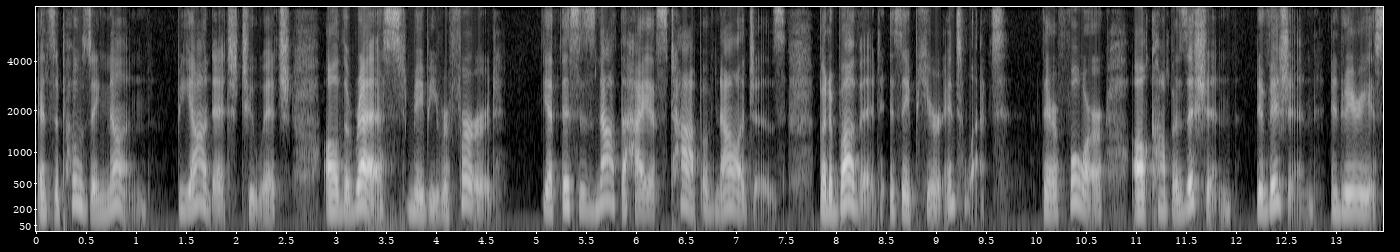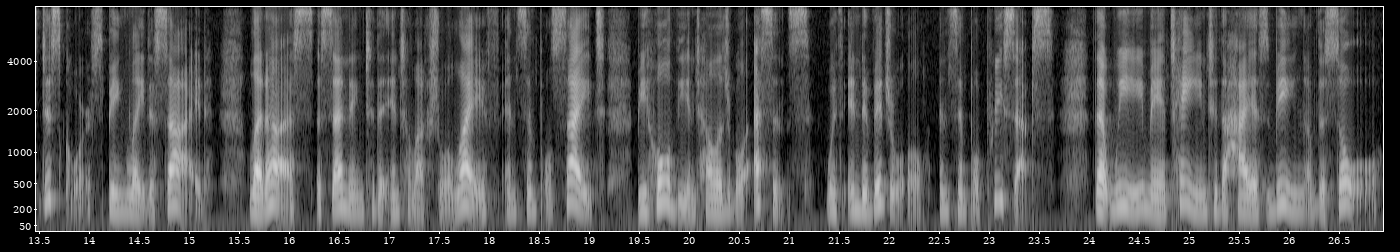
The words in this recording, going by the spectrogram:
and supposing none, beyond it to which all the rest may be referred Yet this is not the highest top of knowledges, but above it is a pure intellect. Therefore, all composition, division, and various discourse being laid aside, let us, ascending to the intellectual life and simple sight, behold the intelligible essence with individual and simple precepts, that we may attain to the highest being of the soul,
